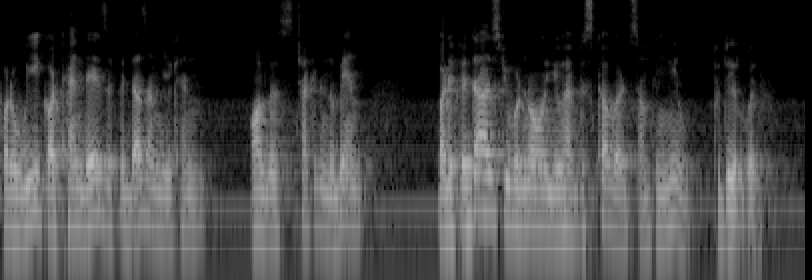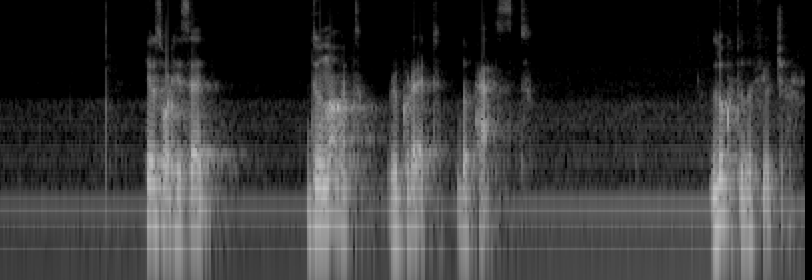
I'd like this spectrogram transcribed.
for a week or 10 days. If it doesn't, you can always chuck it in the bin. But if it does, you would know you have discovered something new to deal with. Here's what he said Do not regret the past, look to the future.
